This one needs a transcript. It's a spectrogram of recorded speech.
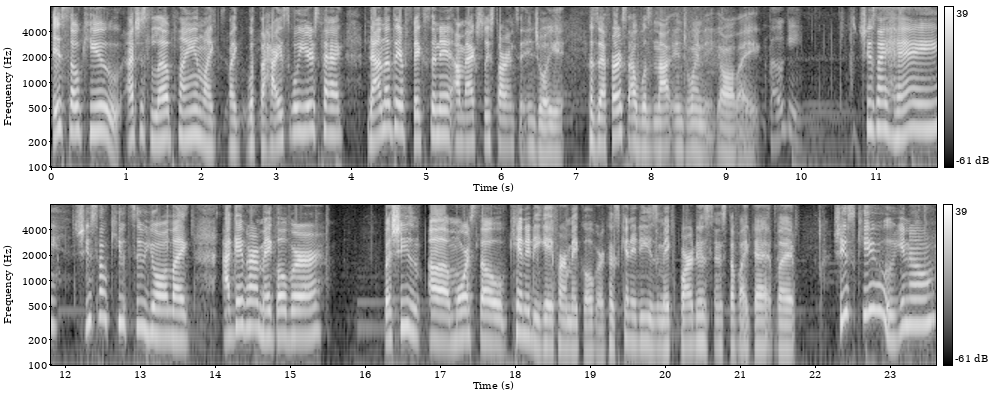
it's so cute. I just love playing like like with the high school years pack. Now that they're fixing it, I'm actually starting to enjoy it. Cause at first I was not enjoying it, y'all. Like Bogey. She's like, hey, she's so cute too, y'all. Like, I gave her a makeover, but she's uh more so Kennedy gave her a makeover because Kennedy is a makeup artist and stuff like that. But she's cute, you know.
